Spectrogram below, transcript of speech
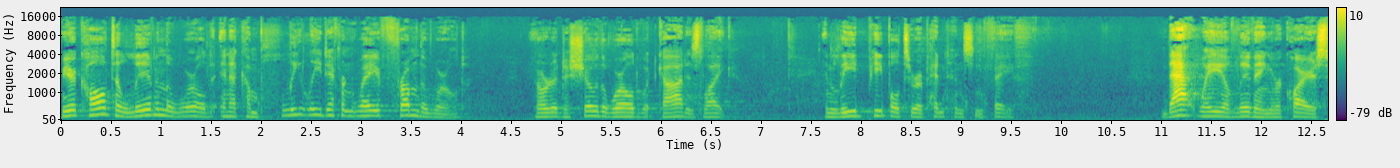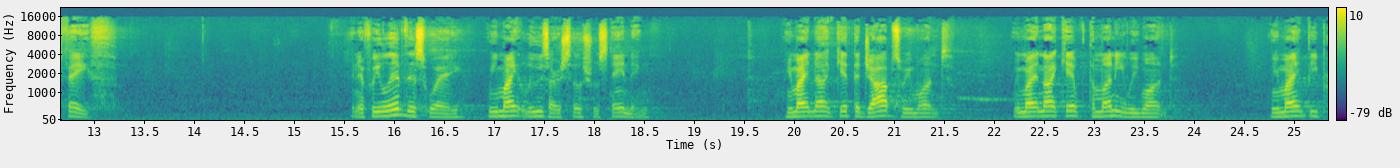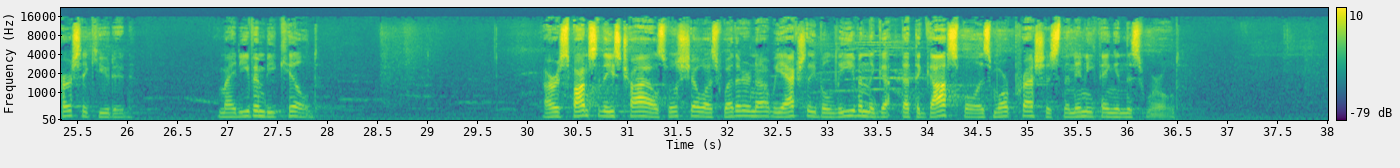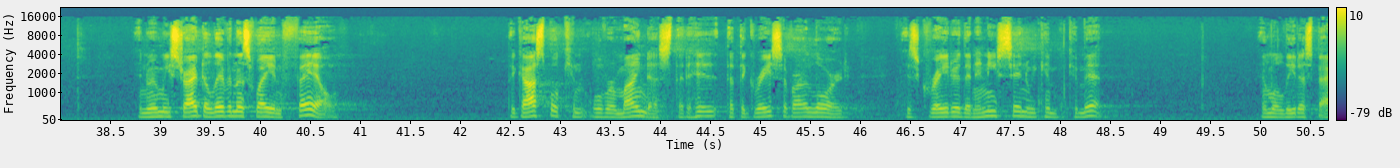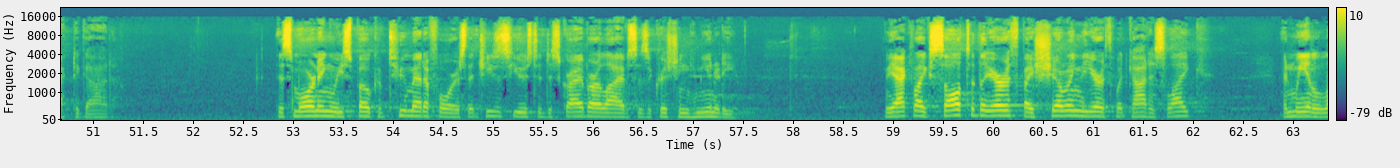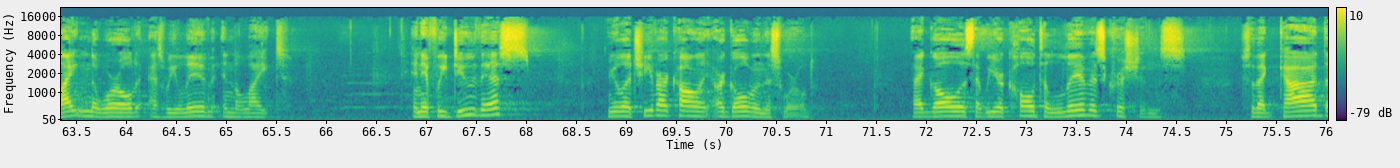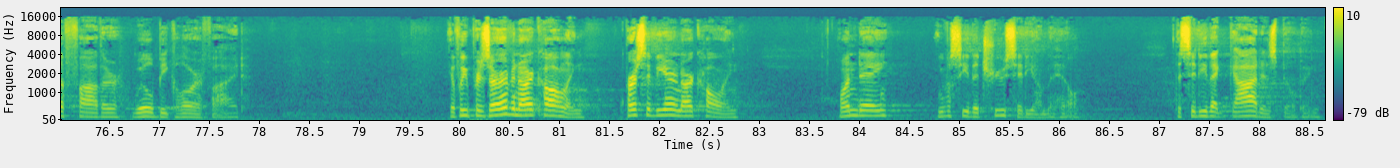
We are called to live in the world in a completely different way from the world in order to show the world what God is like and lead people to repentance and faith. That way of living requires faith. And if we live this way, we might lose our social standing. We might not get the jobs we want. We might not get the money we want. We might be persecuted. We might even be killed. Our response to these trials will show us whether or not we actually believe in the, that the gospel is more precious than anything in this world. And when we strive to live in this way and fail, the gospel can, will remind us that, his, that the grace of our Lord is greater than any sin we can commit and will lead us back to God. This morning we spoke of two metaphors that Jesus used to describe our lives as a Christian community. We act like salt of the earth by showing the earth what God is like, and we enlighten the world as we live in the light. And if we do this, we will achieve our, calling, our goal in this world. That goal is that we are called to live as Christians so that God the Father will be glorified. If we preserve in our calling, persevere in our calling, one day we will see the true city on the hill, the city that God is building,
